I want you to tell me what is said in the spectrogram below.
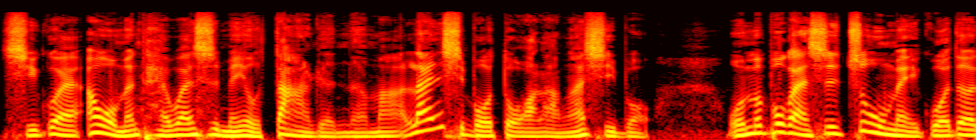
奇怪啊！我们台湾是没有大人了吗？兰西伯多朗啊，西伯，我们不管是驻美国的，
